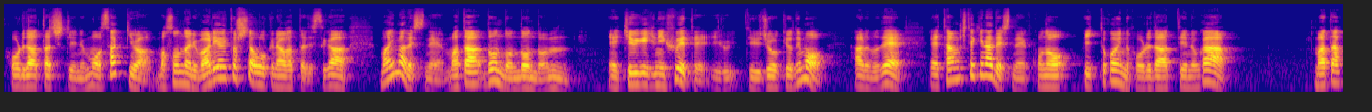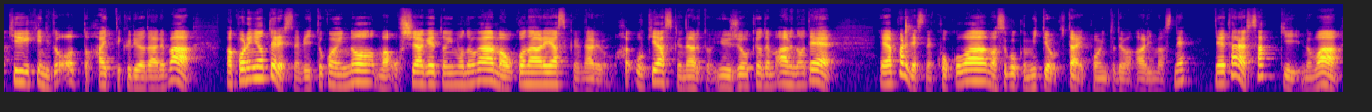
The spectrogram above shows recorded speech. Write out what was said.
ホルダーたちっていうのもさっきはそんなに割合としては多くなかったですが、まあ、今ですねまたどんどんどんどん急激に増えているっていう状況でもあるので短期的なですねこのビットコインのホルダーっていうのがまた急激にドーッと入ってくるようであればこれによってですねビットコインの押し上げというものが行われやすくなる起きやすくなるという状況でもあるのでやっぱりですねここはすごく見ておきたいポイントではありますね。でたださっきのは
